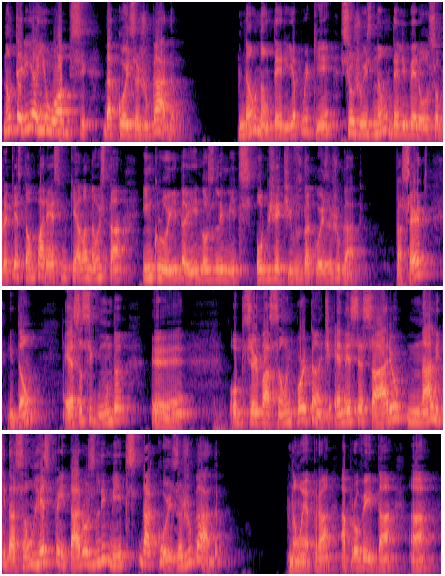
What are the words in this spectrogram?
não teria aí o óbice da coisa julgada? Não, não teria, porque se o juiz não deliberou sobre a questão, parece-me que ela não está incluída aí nos limites objetivos da coisa julgada. Tá certo? Então, essa segunda é, observação importante: é necessário, na liquidação, respeitar os limites da coisa julgada. Não é para aproveitar a,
